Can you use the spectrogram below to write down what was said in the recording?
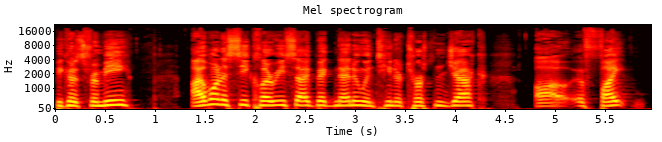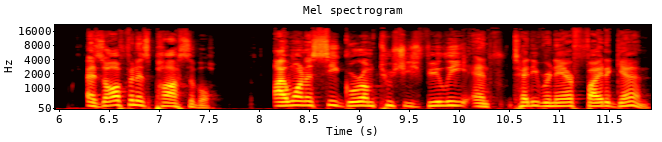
Because for me, I want to see Clarisse Agbegnenou and Tina Trstenjak uh, fight as often as possible. I want to see Guram Tushishvili and Teddy Riner fight again.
